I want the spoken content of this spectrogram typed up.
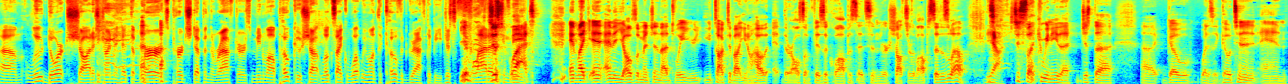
um, Lu Dort's shot is trying to hit the birds perched up in the rafters. Meanwhile, Poku's shot looks like what we want the COVID graph to be, just flat as just can flat. And like, and, and then you also mentioned that tweet. You, you talked about you know how they're also physical opposites, and their shots are the opposite as well. Yeah. it's just like we need a just a uh, go. What is it? Go, Goten and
